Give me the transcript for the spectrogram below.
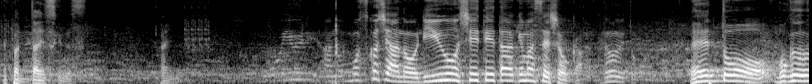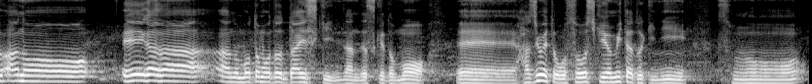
やっぱり大好きです。はい。もう少しあの理由を教えていただけますでしょうか？どういうところ。えー、っと僕あの映画がもともと大好きなんですけども、えー、初めてお葬式を見た時にその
